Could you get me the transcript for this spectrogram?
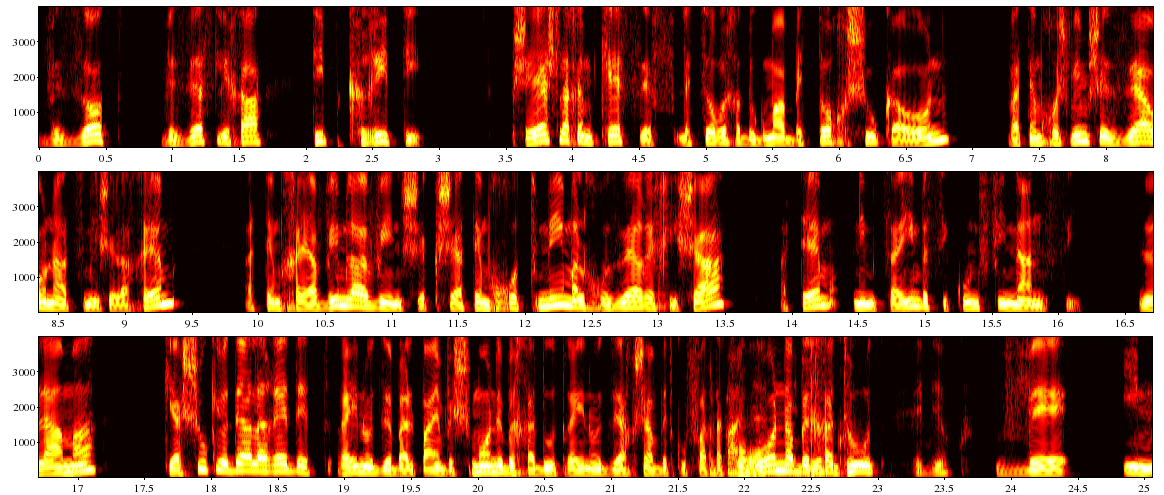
וזאת, וזה סליחה, טיפ קריטי. כשיש לכם כסף, לצורך הדוגמה, בתוך שוק ההון, ואתם חושבים שזה ההון העצמי שלכם, אתם חייבים להבין שכשאתם חותמים על חוזה הרכישה, אתם נמצאים בסיכון פיננסי. למה? כי השוק יודע לרדת. ראינו את זה ב-2008 בחדות, ראינו את זה עכשיו בתקופת 2000, הקורונה בדיוק, בחדות. בדיוק. ואם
